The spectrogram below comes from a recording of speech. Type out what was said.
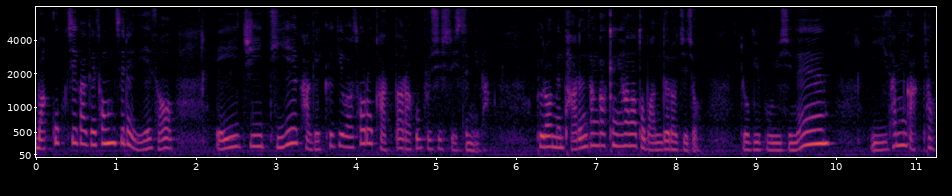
막곡지각의 성질에 의해서 AGD의 각의 크기와 서로 같다라고 보실 수 있습니다. 그러면 다른 삼각형이 하나 더 만들어지죠. 여기 보이시는 이 삼각형.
